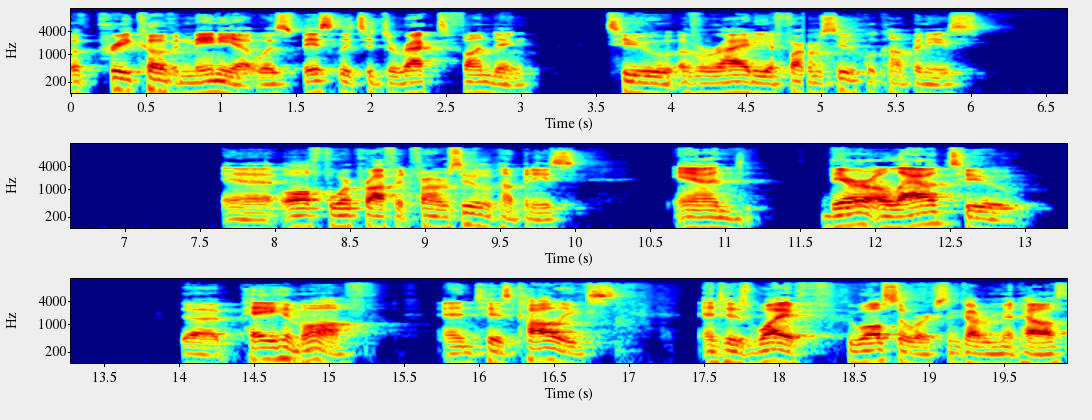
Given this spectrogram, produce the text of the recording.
of pre-COVID mania was basically to direct funding to a variety of pharmaceutical companies, uh, all for-profit pharmaceutical companies, and they're allowed to uh, pay him off and his colleagues and his wife, who also works in government health,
